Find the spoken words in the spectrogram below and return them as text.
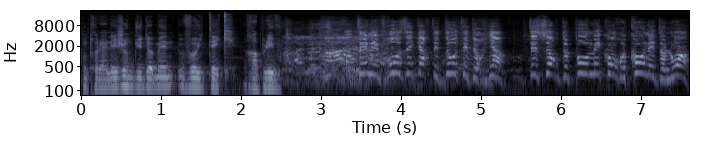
contre la légende du domaine Wojtek. Rappelez-vous. Ténévrose écarté d'autres et de rien T'es sortes de paumé qu'on reconnaît de loin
